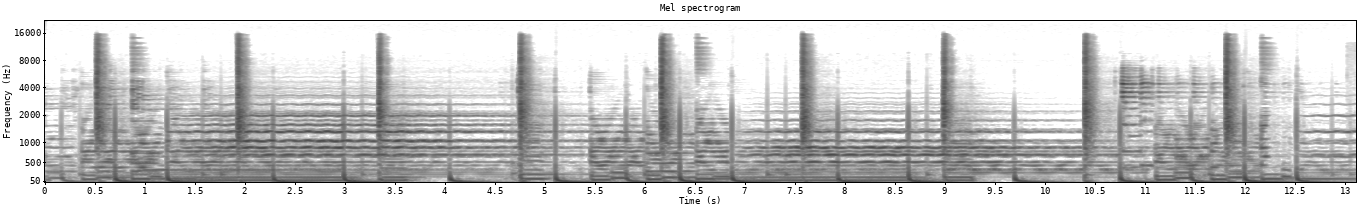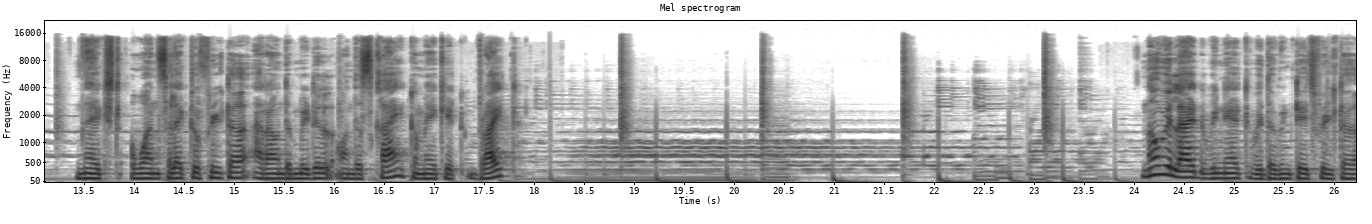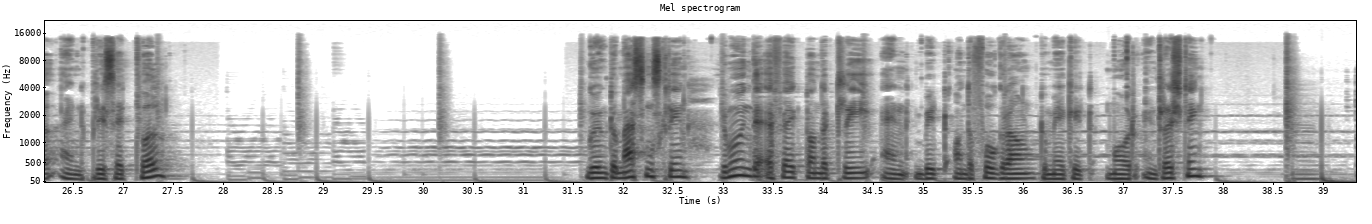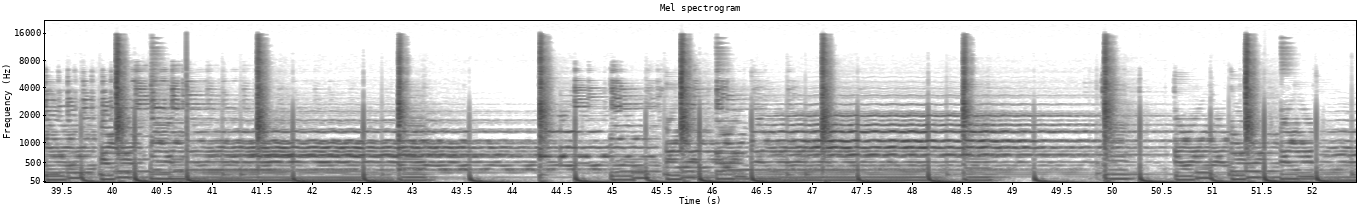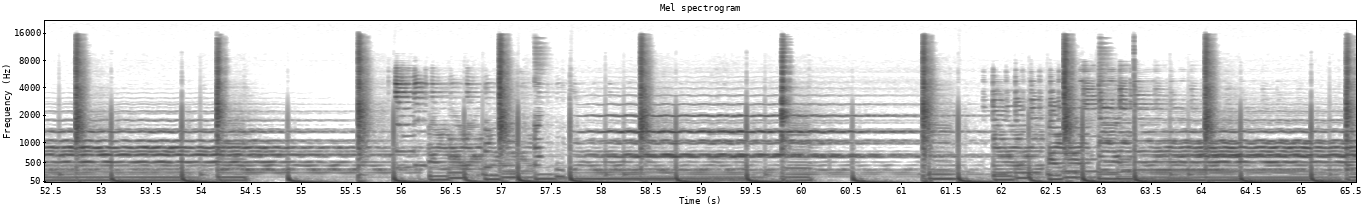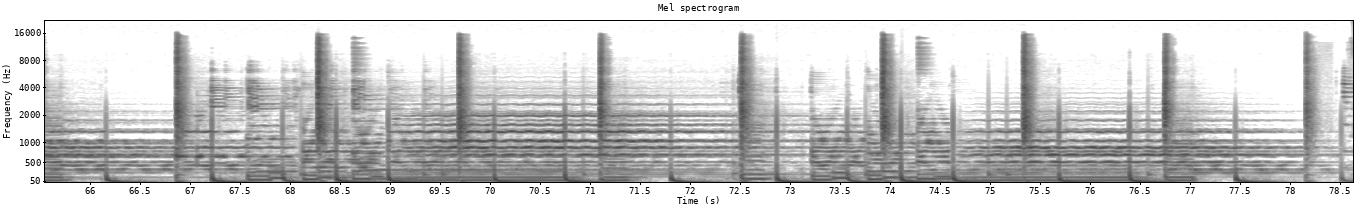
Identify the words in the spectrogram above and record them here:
Next, one selective filter around the middle on the sky to make it bright. Now we'll add vignette with the vintage filter and preset 12. Going to masking screen, removing the effect on the tree and bit on the foreground to make it more interesting.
